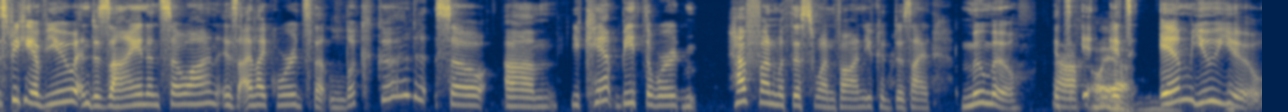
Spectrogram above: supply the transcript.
speaking of you and design and so on, is I like words that look good. So um, you can't beat the word. Have fun with this one, Vaughn. You could design muumuu. It's Ah. it- Oh, yeah. it's M U U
